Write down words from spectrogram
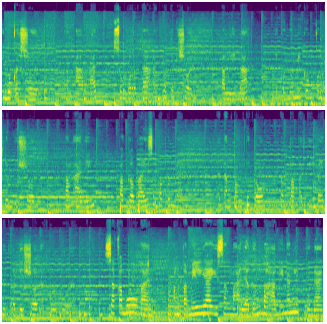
edukasyon. Suporta at proteksyon. Panglima, ekonomikong kontribusyon. Pang-anim, paggabay sa pag-unlad. At ang pangpito, pagpapatibay ng tradisyon at kultura. Sa kabuuan, ang pamilya ay isang mahalagang bahagi ng lipunan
